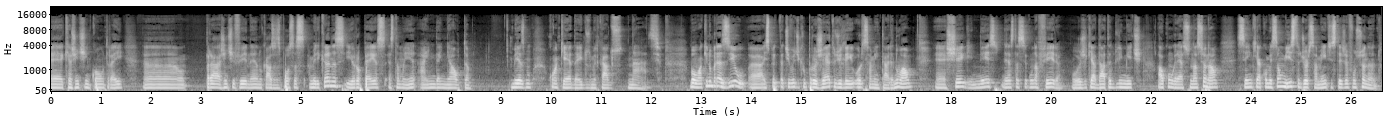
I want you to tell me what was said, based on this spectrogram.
é, que a gente encontra aí. Uh, para a gente ver, né, no caso, as bolsas americanas e europeias esta manhã ainda em alta, mesmo com a queda aí dos mercados na Ásia. Bom, aqui no Brasil, a expectativa de que o projeto de lei orçamentária anual é, chegue neste, nesta segunda-feira, hoje que é a data de limite ao Congresso Nacional, sem que a comissão mista de orçamento esteja funcionando.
